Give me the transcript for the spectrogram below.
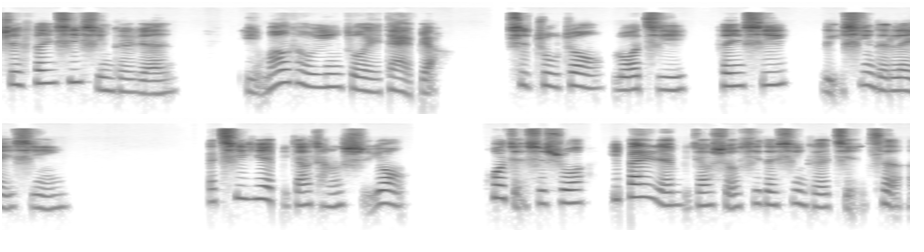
是分析型的人，以猫头鹰作为代表，是注重逻辑分析、理性的类型。而企业比较常使用。或者是说，一般人比较熟悉的性格检测，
